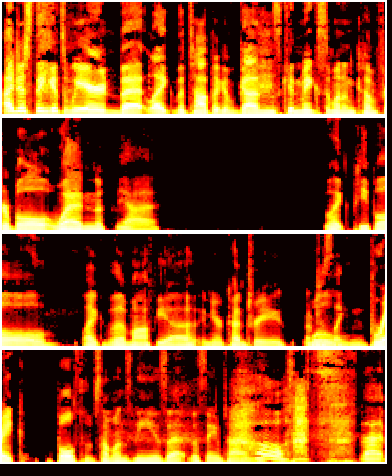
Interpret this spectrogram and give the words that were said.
I just think it's weird that like the topic of guns can make someone uncomfortable when yeah. like people like the mafia in your country I'm just, will like- break both of someone's knees at the same time. Oh, that's that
